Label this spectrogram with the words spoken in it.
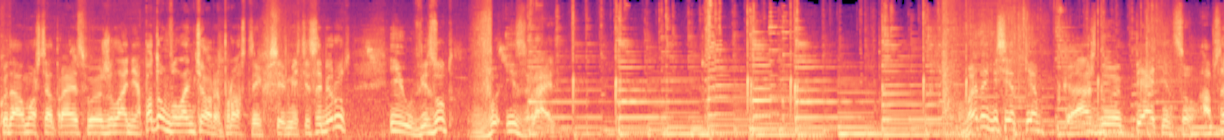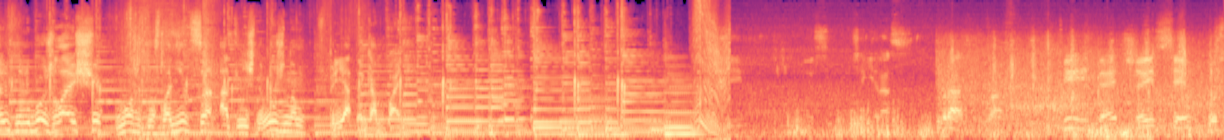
куда вы можете отправить свое желание. Потом волонтеры просто их все вместе соберут и увезут в Израиль. В этой беседке каждую пятницу абсолютно любой желающий может насладиться отличным ужином в приятной компании. Раз, два, четыре, пять, шесть, семь, восемь.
